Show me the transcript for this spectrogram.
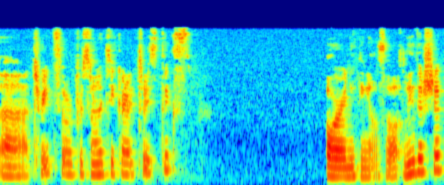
uh, traits or personality characteristics or anything else about leadership?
